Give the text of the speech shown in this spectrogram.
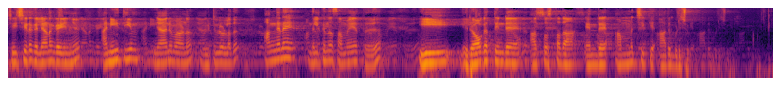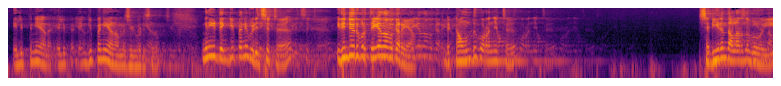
ചേച്ചിയുടെ കല്യാണം കഴിഞ്ഞ് അനീതിയും ഞാനുമാണ് വീട്ടിലുള്ളത്. അങ്ങനെ നിൽക്കുന്ന സമയത്ത് ഈ രോഗത്തിന്റെ അസ്വസ്ഥത എന്റെ അമ്മച്ചിക്ക് ആദ്യം പിടിച്ചു. എലിപ്പനിയാണ് എലിപ്പ ഡെങ്കിപ്പനിയാണ് അമ്മച്ചിക്ക് പിടിച്ചത്. ഇങ്ങനെ ഈ ഡെങ്കിപ്പനി പിടിച്ചിട്ട് ഇതിന്റെ ഒരു പ്രത്യേകത നമുക്കറിയാം. കൗണ്ട് കുറഞ്ഞിട്ട് ശരീരം തളർന്നു പോയി.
